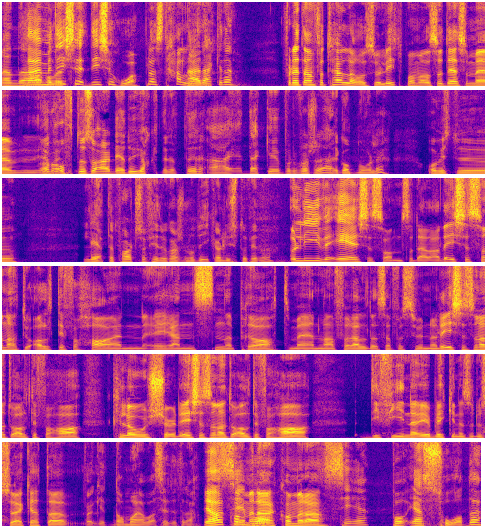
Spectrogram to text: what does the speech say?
Men det er, Nei, men det er ikke, det er ikke håpløst heller. Nei, det er ikke det. For dette, han forteller oss jo litt på altså det som er Ja, ofte så er det du jakter etter, er, det er ikke, for det første er det ikke oppnåelig. Og hvis du leter fart, så finner du kanskje noe du ikke har lyst til å finne. Og livet er ikke sånn som det. Det er ikke sånn at du alltid får ha en rensende prat med en eller annen forelder som har forsvunnet. Det er ikke sånn at du alltid får ha closure. Det er ikke sånn at du alltid får ha de fine øyeblikkene som du søker etter. Ok, Da må jeg bare si det til deg. Ja, kom med på- det. Kom med det. Se på Jeg så det.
